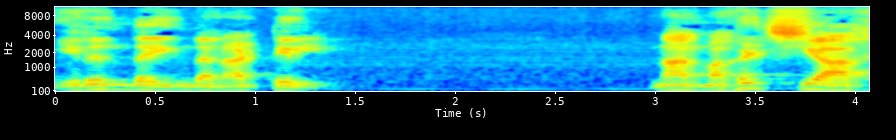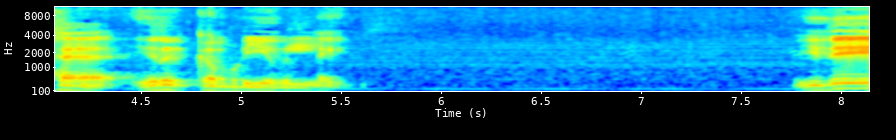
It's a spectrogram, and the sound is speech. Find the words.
இருந்த இந்த நாட்டில் நான் மகிழ்ச்சியாக இருக்க முடியவில்லை. இதே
